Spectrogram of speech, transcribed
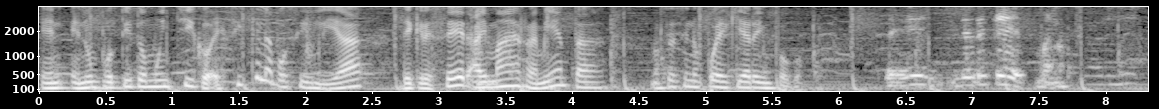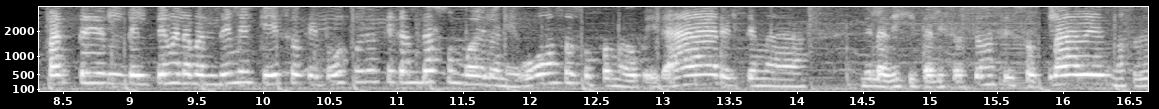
en, un puntito muy chico. ¿Existe la posibilidad de crecer? ¿Hay más herramientas? No sé si nos puedes guiar ahí un poco. Sí, yo creo que, bueno, parte del, tema de la pandemia es que eso que todos tuvieron que cambiar su modelo de negocio, su forma de operar, el tema de la digitalización se hizo clave, no sé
